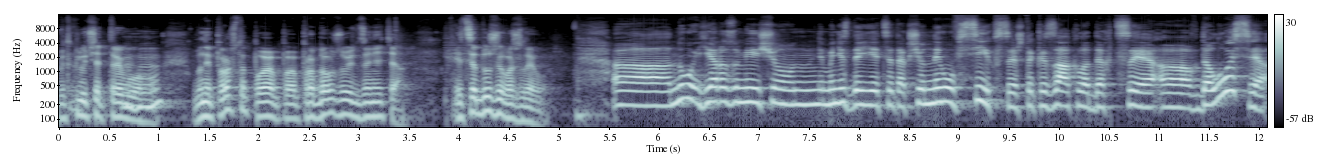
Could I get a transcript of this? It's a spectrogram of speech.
відключать тривогу. Вони просто продовжують заняття. І це дуже важливо. А, ну я розумію, що мені здається так, що не у всіх все ж таки закладах це е, вдалося.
